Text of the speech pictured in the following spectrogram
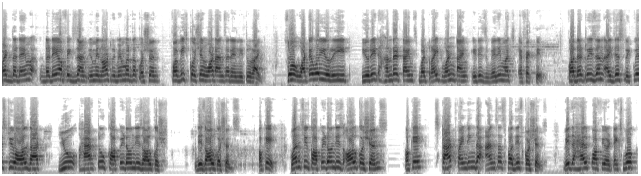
but the time the day of exam you may not remember the question for which question what answer I need to write. So whatever you read you read 100 times but write one time it is very much effective. For that reason I just request you all that you have to copy down these all questions these all questions. Okay? Once you copy down these all questions okay start finding the answers for these questions. With the help of your textbook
